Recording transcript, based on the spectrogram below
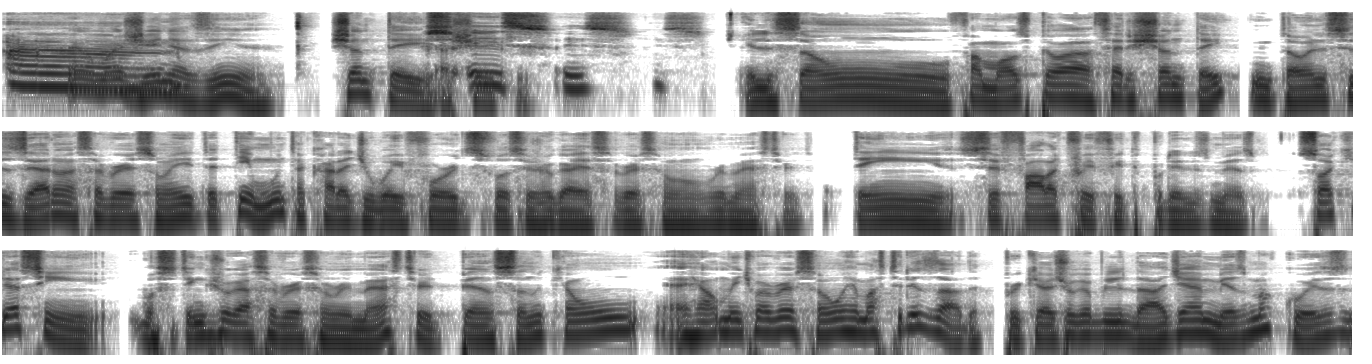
Ah, É uma gêniazinha. Chantei, achei. Isso, isso, isso. Eles são famosos pela série Shantae, então eles fizeram essa versão aí. Tem muita cara de WayForward se você jogar essa versão remastered. Tem, você fala que foi feito por eles mesmo. Só que assim, você tem que jogar essa versão remastered pensando que é um é realmente uma versão remasterizada, porque a jogabilidade é a mesma coisa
